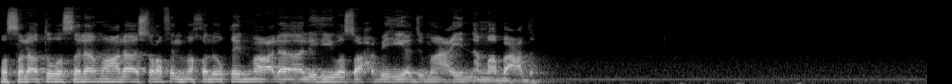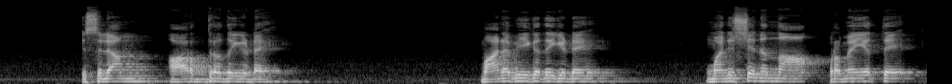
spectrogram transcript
വസ്സലാത്തു വസ്സലാം അല അഷ്റഫുൽ മഖലൂഖീൻ അല അലിഹി വസഹബിഹി അജ്മഈൻ. അമ്മബാദ് ഇസ്ലാം ആർദ്രതയുടെ മാനവികതയുടെ മനുഷ്യനെന്ന പ്രമേയത്തെ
